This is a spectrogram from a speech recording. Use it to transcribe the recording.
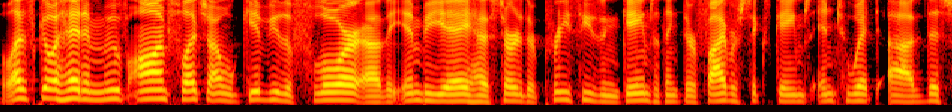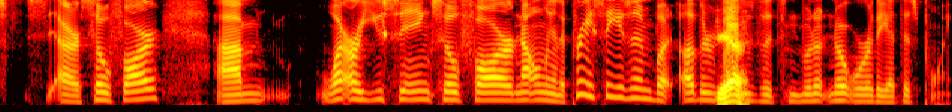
Let's go ahead and move on, Fletch. I will give you the floor. Uh, the NBA has started their preseason games. I think they're five or six games into it uh, this or so far. Um, what are you seeing so far, not only in the preseason but other yeah. news that's noteworthy at this point?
